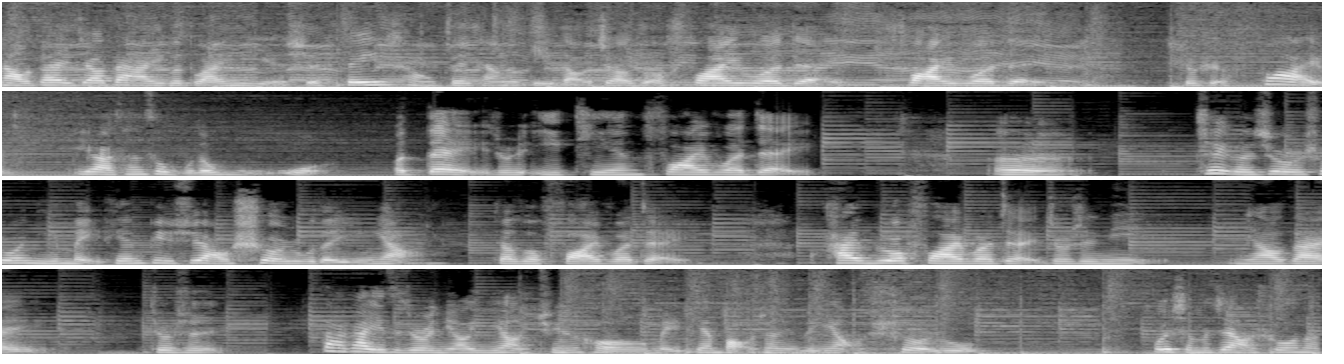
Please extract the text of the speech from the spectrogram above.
那我再教大家一个短语，也是非常非常的地道，叫做 five a day。five a day 就是 five 一二三四五的五，a day 就是一天，five a day。呃，这个就是说你每天必须要摄入的营养叫做 five a day。Have your five a day 就是你你要在就是。大概意思就是你要营养均衡，每天保证你的营养摄入。为什么这样说呢？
